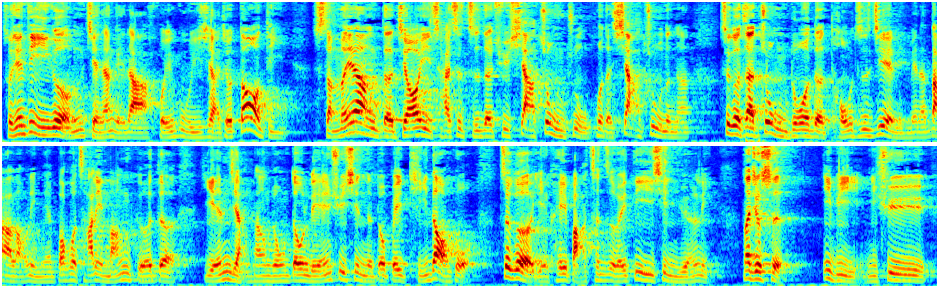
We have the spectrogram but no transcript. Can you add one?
首先，第一个，我们简单给大家回顾一下，就到底。什么样的交易才是值得去下重注或者下注的呢？这个在众多的投资界里面的大佬里面，包括查理芒格的演讲当中，都连续性的都被提到过。这个也可以把称之为第一性原理，那就是一笔你去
